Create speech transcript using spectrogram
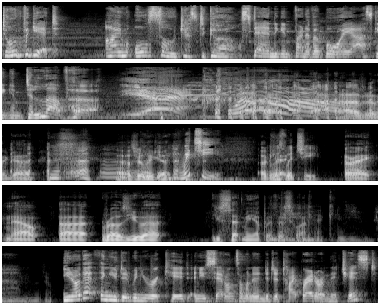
Don't forget, I'm also just a girl standing in front of a boy asking him to love her. That was really good. That was really good. Witchy. Okay. It was witchy. All right, now uh, Rose, you uh, you set me up with this one. You know that thing you did when you were a kid and you sat on someone and did a typewriter on their chest?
